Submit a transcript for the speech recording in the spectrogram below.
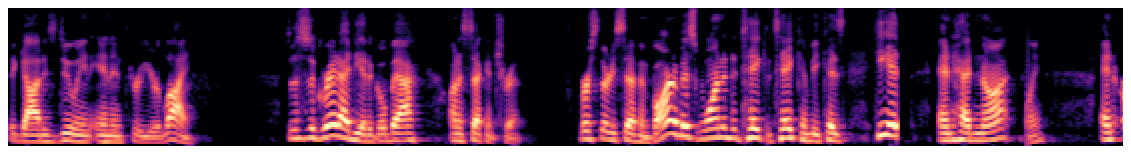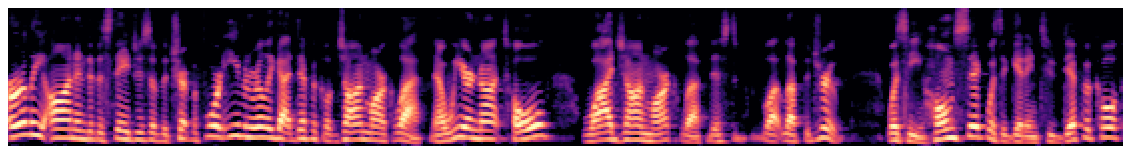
that God is doing in and through your life. So this is a great idea to go back on a second trip. Verse 37 Barnabas wanted to take, to take him because he had and had not. And early on into the stages of the trip, before it even really got difficult, John Mark left. Now, we are not told why John Mark left, this, left the troop. Was he homesick? Was it getting too difficult?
